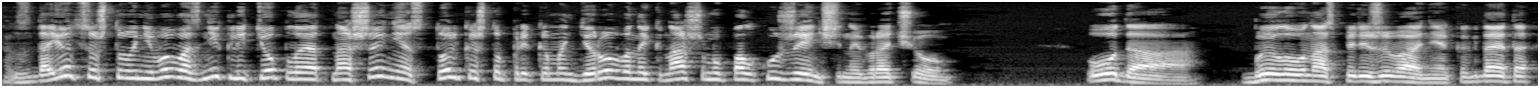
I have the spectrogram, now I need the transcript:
сдается, что у него возникли теплые отношения с только что прикомандированной к нашему полку женщиной-врачом. О да, было у нас переживание, когда эта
